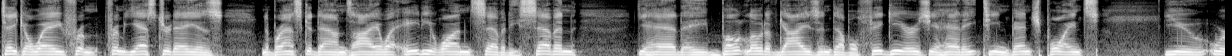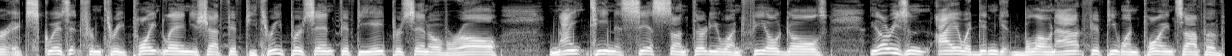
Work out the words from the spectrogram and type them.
take away from, from yesterday as Nebraska downs Iowa 81 77. You had a boatload of guys in double figures. You had 18 bench points. You were exquisite from three point land. You shot 53%, 58% overall, 19 assists on 31 field goals. The only reason Iowa didn't get blown out, 51 points off of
